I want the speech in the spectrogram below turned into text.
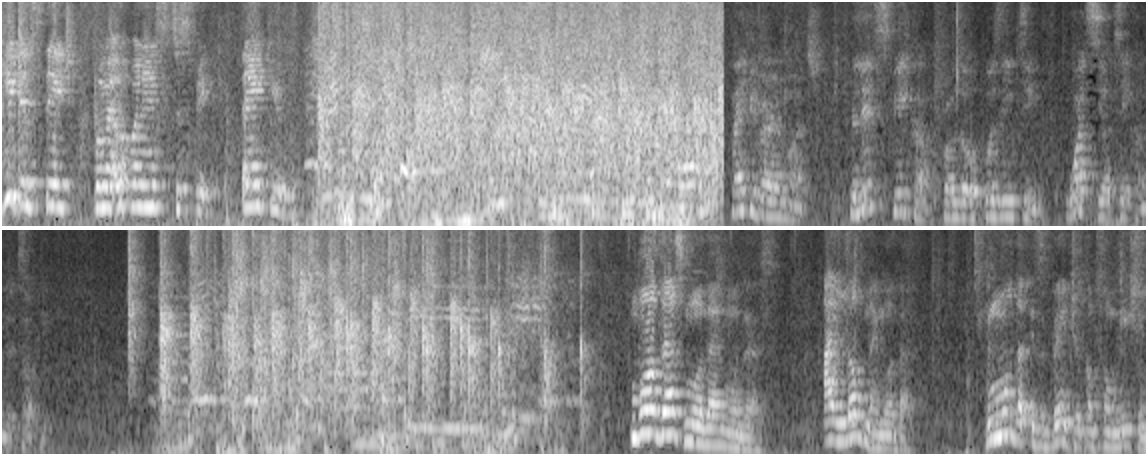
give the stage for my opponents to speak. Thank you. Thank you very much. The lead speaker from the opposing team, what's your take on the topic? Mothers, mothers, mothers. I love my mother. The mother is the bedrock foundation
